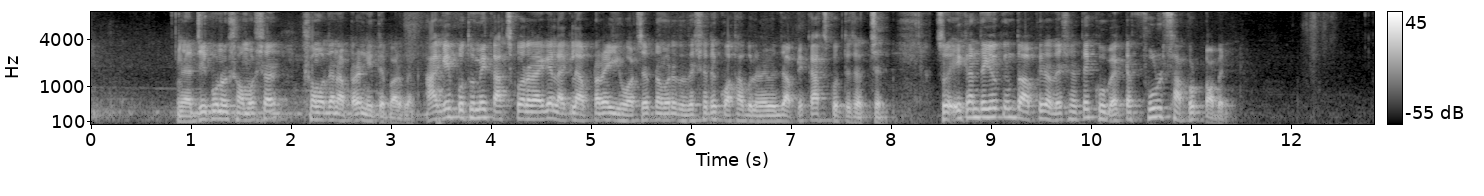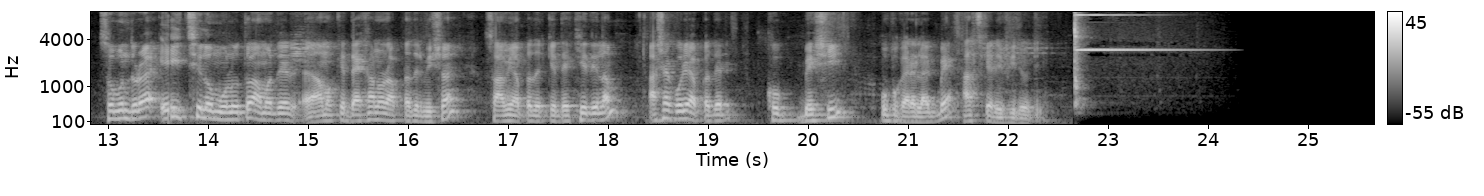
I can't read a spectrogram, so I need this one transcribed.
যে কোনো সমস্যার সমাধান আপনারা নিতে পারবেন। আগে প্রথমে কাজ করার আগে লাগলে আপনারা এই হোয়াটসঅ্যাপ নাম্বারে তাদের সাথে কথা বলে নেবেন যে আপনি কাজ করতে চাচ্ছেন। সো এখান থেকেও কিন্তু আপনি তাদের সাথে খুব একটা ফুল সাপোর্ট পাবেন। সো বন্ধুরা, এই ছিল মূলত আমাদের আমাকে দেখানোর আপনাদের বিষয়। সো আমি আপনাদেরকে দেখিয়ে দিলাম। আশা করি আপনাদের খুব বেশি উপকারে লাগবে আজকের এই ভিডিওটি।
